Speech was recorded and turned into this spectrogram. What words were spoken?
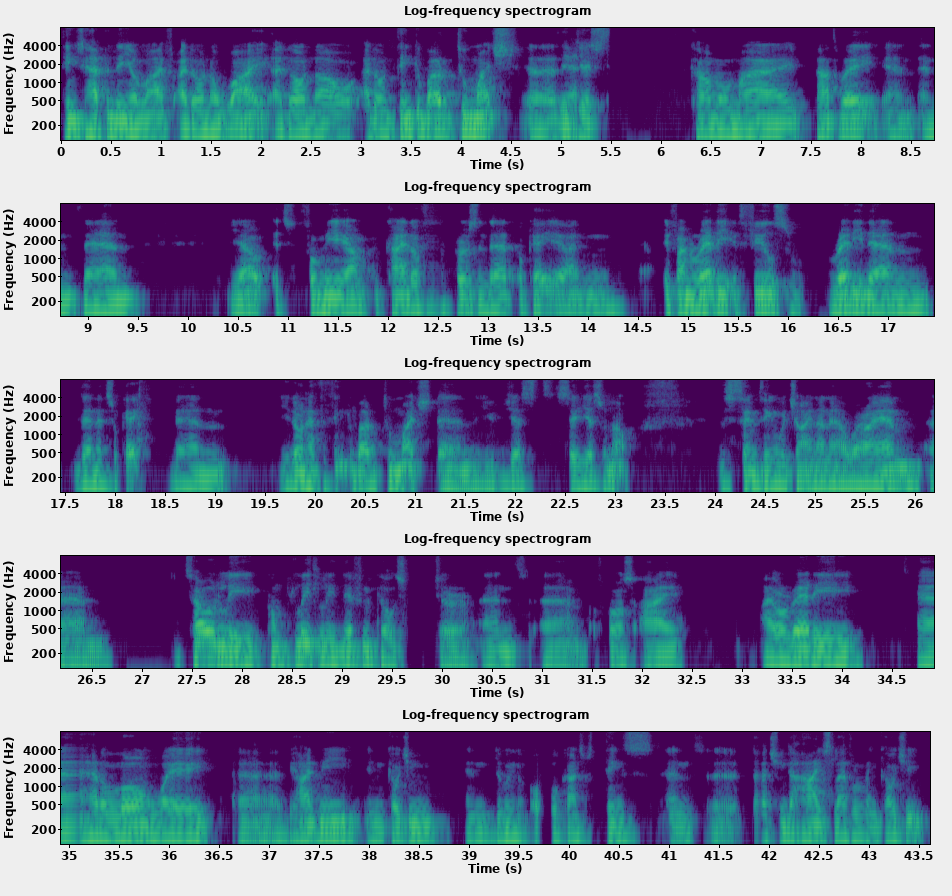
things happen in your life. I don't know why. I don't know. I don't think about it too much. Uh, they yeah. just come on my pathway, and and then, yeah, it's for me. I'm kind of a person that okay, I'm if I'm ready, it feels ready. Then then it's okay. Then you don't have to think about it too much. Then you just say yes or no. The same thing with China now, where I am. Um, totally, completely different culture, and um, of course, I I already uh, had a long way uh, behind me in coaching and doing all kinds of things and uh, touching the highest level in coaching.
